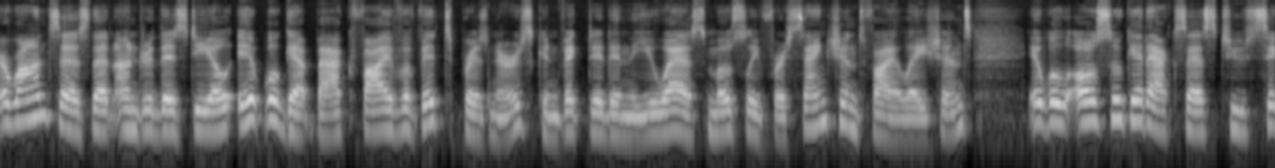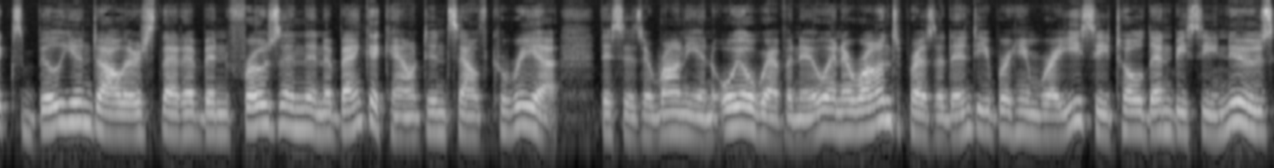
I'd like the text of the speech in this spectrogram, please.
Iran says that under this deal, it will get back five of its prisoners convicted in the U.S., mostly for sanctions violations. It will also get access to $6 billion that have been frozen in a bank account in South Korea. This is Iranian oil revenue, and Iran's president, Ibrahim Raisi, told NBC News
